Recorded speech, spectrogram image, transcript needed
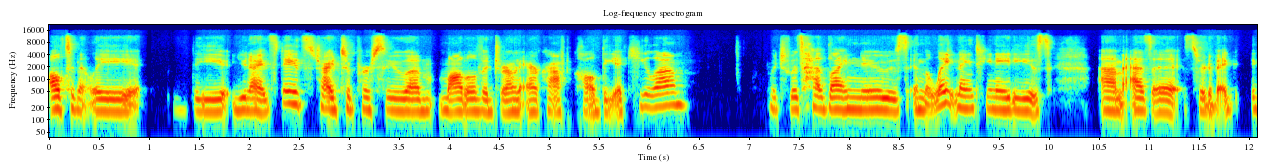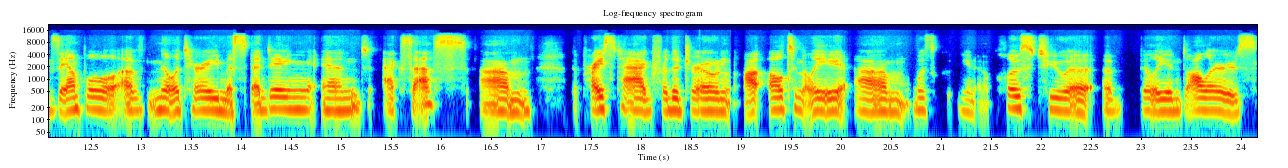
ultimately, the United States tried to pursue a model of a drone aircraft called the Aquila, which was headline news in the late 1980s um, as a sort of a, example of military misspending and excess. Um, the price tag for the drone ultimately um, was, you know, close to a, a billion dollars,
